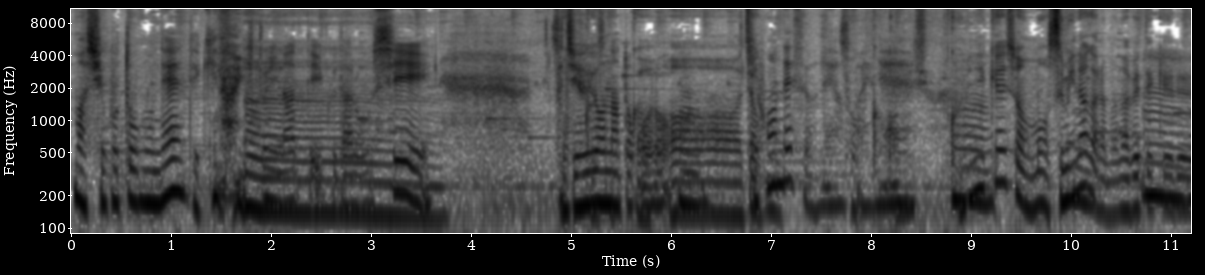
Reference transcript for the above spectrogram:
まあ、仕事もねできない人になっていくだろうし重要なところ。そっか。あーじゃあ基本ですよねやっぱりね。コミュニケーションも住みながら学べていける、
